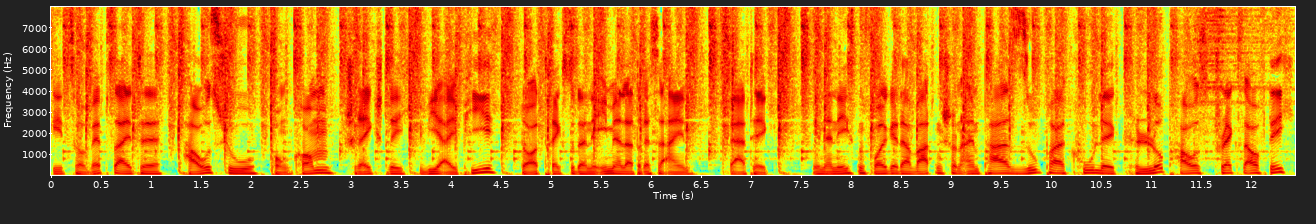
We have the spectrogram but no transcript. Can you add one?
Geh zur Webseite hausschuh.com-vip. Dort trägst du deine E-Mail-Adresse ein. Fertig. In der nächsten Folge, da warten schon ein paar super coole Clubhouse-Tracks auf dich.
